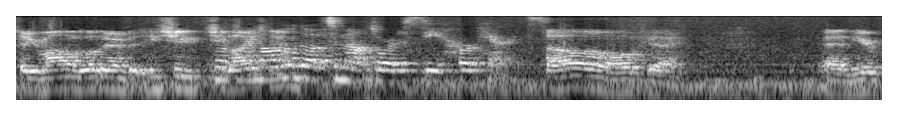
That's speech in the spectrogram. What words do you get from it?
So your mom will go there and he- she, she No, My likes mom will go up to Mount Dora to see her parents. Oh, okay. And your,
